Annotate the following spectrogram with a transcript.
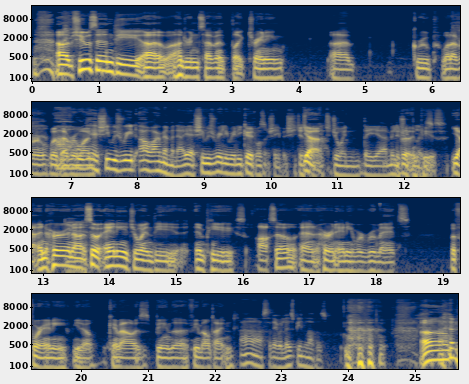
uh, she was in the uh, 107th like training uh, group whatever with Oh, everyone Yeah, she was really. Oh, I remember now. Yeah, she was really, really good, wasn't she? But she just Yeah. wanted to join the uh, the military police. MPs. Yeah, and her and Yeah. uh, so Annie joined the MPs also, and her and Annie were roommates before Annie, you know, came out as being the female Titan. Ah, so they were lesbian lovers. Um,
